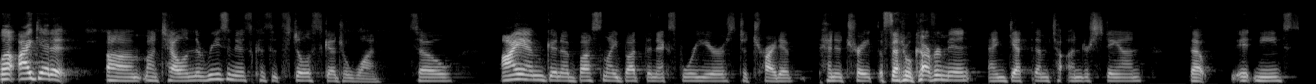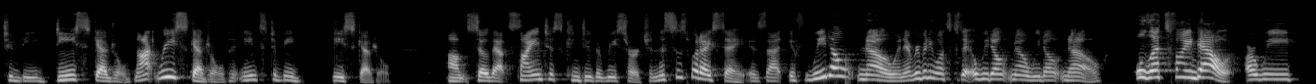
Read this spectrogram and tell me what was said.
well i get it um, montel and the reason is because it's still a schedule one so I am going to bust my butt the next four years to try to penetrate the federal government and get them to understand that it needs to be descheduled, not rescheduled. It needs to be descheduled um, so that scientists can do the research. And this is what I say is that if we don't know, and everybody wants to say, oh, we don't know, we don't know. Well, let's find out. Are we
